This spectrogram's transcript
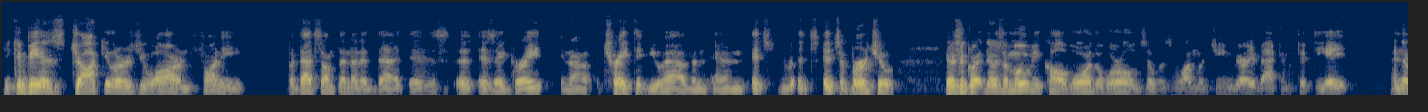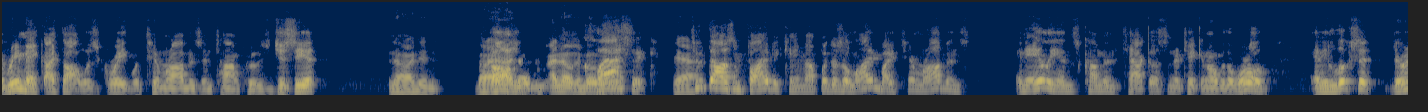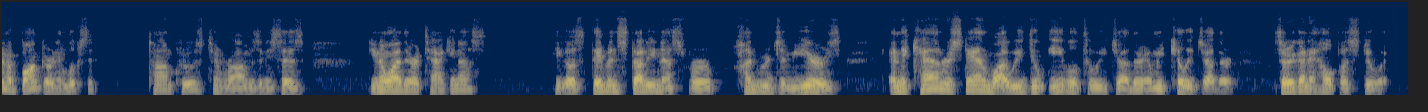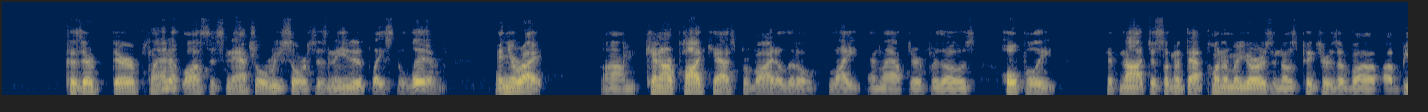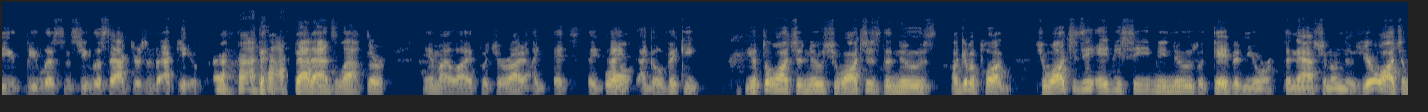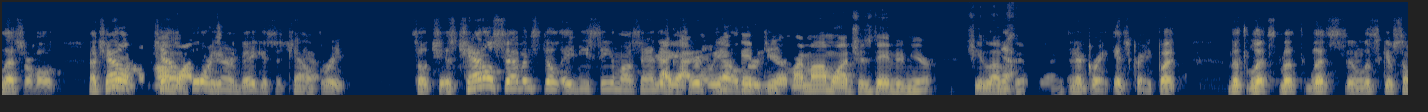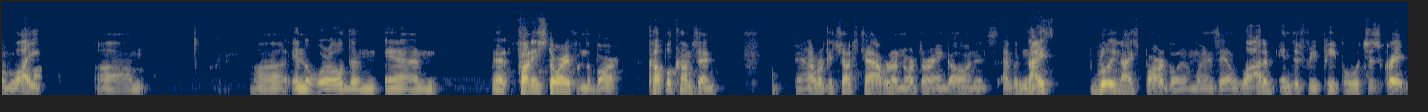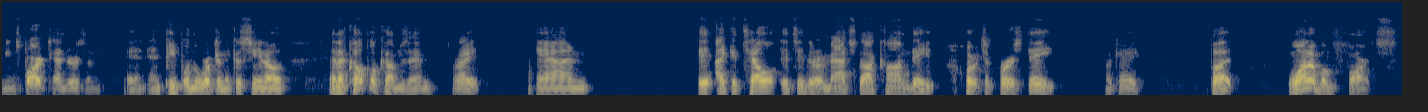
you could be as jocular as you are and funny, but that's something that that is is a great you know trait that you have and and it's it's it's a virtue there's a great there's a movie called war of the worlds it was one with gene barry back in 58 and the remake i thought was great with tim robbins and tom cruise did you see it No, I didn't. But I, I Oh, know I know the movie. classic Yeah. 2005 it came out but there's a line by tim robbins and aliens come and attack us and they're taking over the world and he looks at they're in a bunker and he looks at tom cruise tim robbins and he says do you know why they're attacking us? He goes they've been studying us for hundreds of years and they can't understand why we do evil to each other and we kill each other so they're going to help us do it. Because their their planet lost its natural resources and needed a place to live and you're right. Um, can our podcast provide a little light and laughter for those? Hopefully if not just looking at that punum of yours and those pictures of uh, of b b list and c list actors in back of you that, that adds laughter in my life. But you're right. I it's I, Well- I, I go, Vicky, you have to watch the news. She watches the news. I'll give a plug. She watches the ABC Evening News with David Muir, the national news. You're watching Lester Holt. Now, channel mom channel four here in Vegas is channel Yeah. three. So ch- is channel seven still ABC in Los yeah, yeah. We have David 13. Muir. My mom watches David Muir. She loves Yeah. it. right? and they're great. It's great, but let, let's let let's and let's give some light um, uh, in the world. And and that funny story from the bar. Couple comes in, and I work at Chuck's Tavern on North Durango, and it's a nice, really nice bar going Wednesday. A lot of industry people, which is great. means bartenders and and, and people in the work in the casino. And a couple comes in, right, and it, I could tell it's either a Match.com date or it's a first date. Okay, but one of them farts.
